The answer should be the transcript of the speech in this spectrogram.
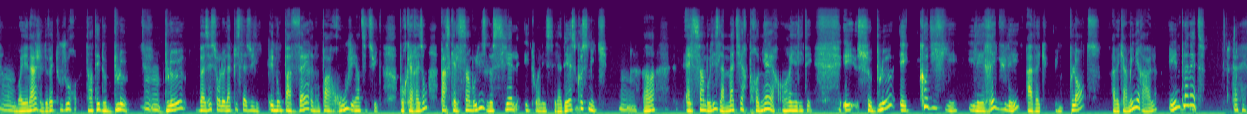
au Mm, Moyen Âge, elle devait être toujours teintée de bleu. mm, mm. Bleu basé sur le lapis lazuli, et non pas vert, et non pas rouge, et ainsi de suite. Pour quelle raison? Parce qu'elle symbolise le ciel étoilé, c'est la déesse cosmique. Hein? Elle symbolise la matière première en réalité. Et ce bleu est codifié, il est régulé avec une plante, avec un minéral et une planète. Tout à fait.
